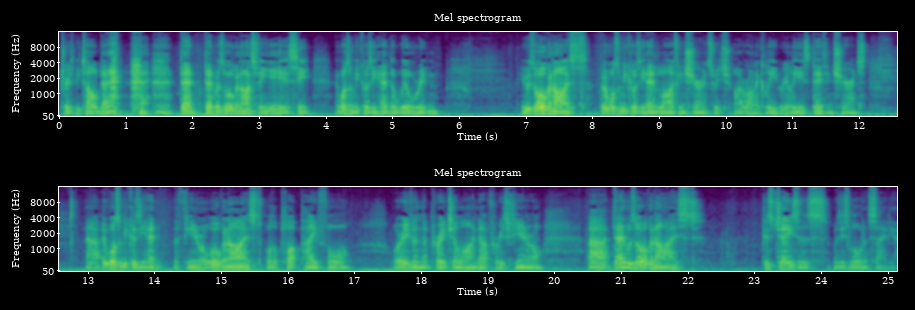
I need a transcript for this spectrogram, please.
Truth be told, Dad, Dad, Dad was organised for years. He, it wasn't because he had the will written. He was organised, but it wasn't because he had life insurance, which ironically really is death insurance. Uh, it wasn't because he had the funeral organised or the plot paid for or even the preacher lined up for his funeral. Uh, Dad was organised because Jesus was his Lord and Saviour.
